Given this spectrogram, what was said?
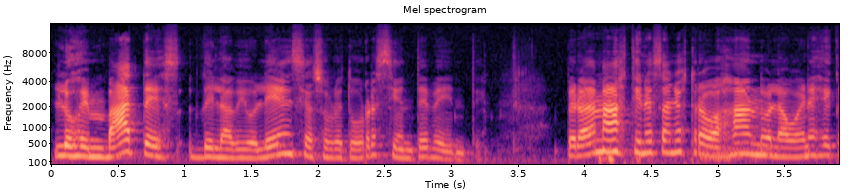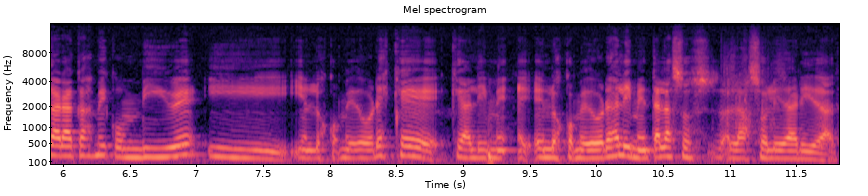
los embates de la violencia, sobre todo recientemente. Pero además tienes años trabajando en la ONG Caracas Mi Convive y, en los comedores que, en los comedores alimenta la, la solidaridad.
